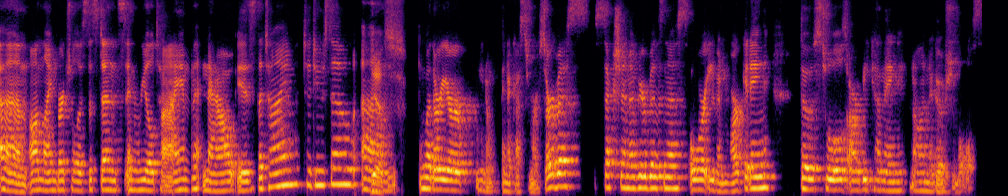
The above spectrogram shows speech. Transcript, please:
um, online virtual assistants in real time, now is the time to do so. Um, yes. Whether you're, you know, in a customer service section of your business or even marketing, those tools are becoming non-negotiables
